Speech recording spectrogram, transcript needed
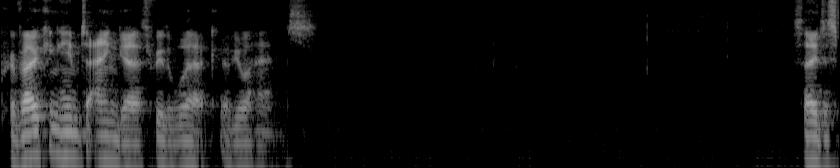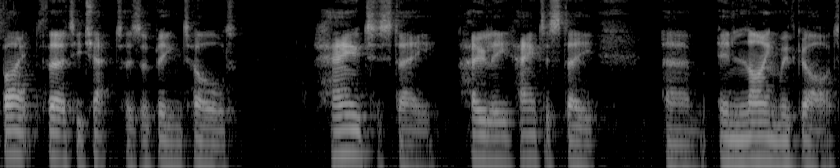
provoking him to anger through the work of your hands. So, despite 30 chapters of being told how to stay holy, how to stay um, in line with God,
